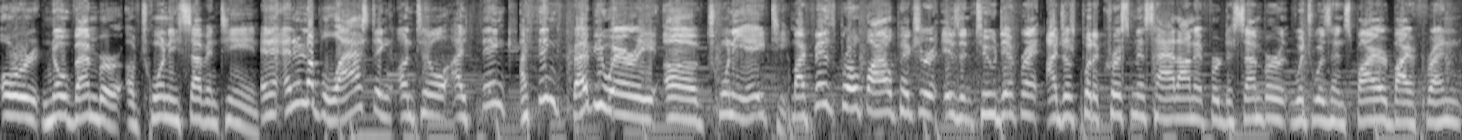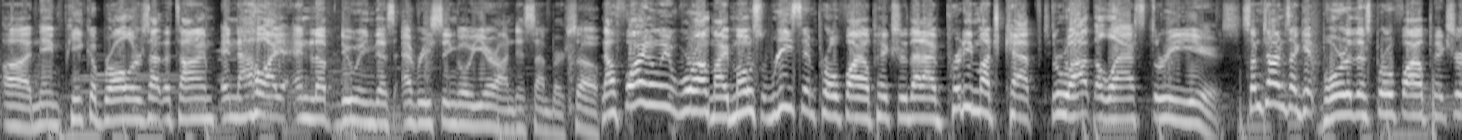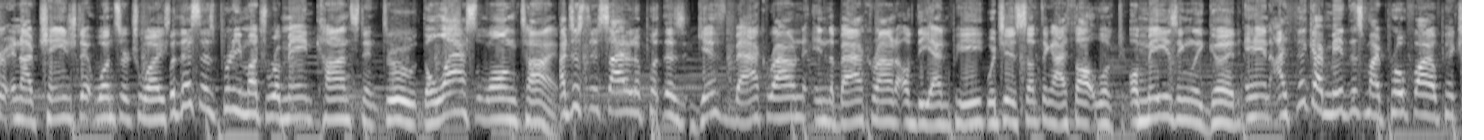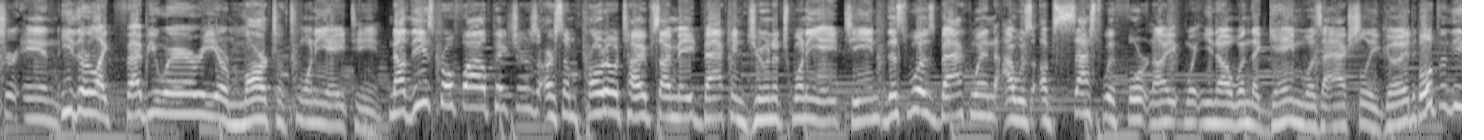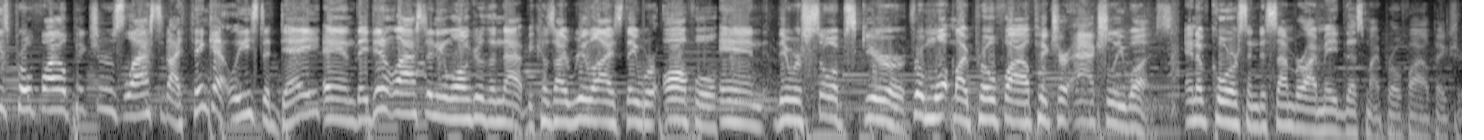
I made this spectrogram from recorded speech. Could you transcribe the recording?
or November of 2017. And it ended up lasting until I think, I think February of 2018. My fifth profile picture isn't too different. I just put a Christmas hat on it for December, which was inspired by a friend uh, named Pika Brawlers at the time. And now I ended up doing this every single year on December. So now finally we're on my most recent profile picture that I've pretty much kept throughout the last three years. Sometimes I get bored of this profile picture and I've changed it once or twice, but this has pretty much remained constant through the last long time. I just decided to put this GIF background in the background of the NP, which is something I thought looked amazingly good. And I think I made this my profile picture in either like February or March of 2018. Now these profile pictures pictures are some prototypes I made back in June of 2018. This was back when I was obsessed with Fortnite, when, you know, when the game was actually good. Both of these profile pictures lasted, I think, at least a day, and they didn't last any longer than that because I realized they were awful and they were so obscure from what my profile picture actually was. And of course, in December, I made this my profile picture.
